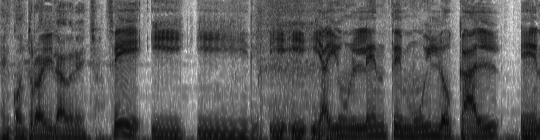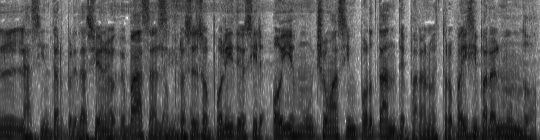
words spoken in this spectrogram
Encontró ahí la brecha. Sí, y, y- y- y- y hay un lente muy local en las interpretaciones de lo que pasa, los Sí. procesos políticos. Es decir, hoy es mucho más importante para nuestro país y para el mundo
